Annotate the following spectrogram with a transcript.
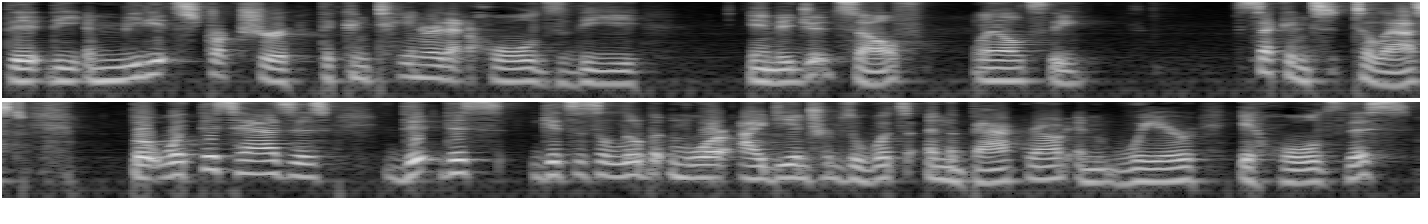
the, the immediate structure, the container that holds the image itself. Well, it's the second to last. But what this has is th this gets us a little bit more idea in terms of what's in the background and where it holds this.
